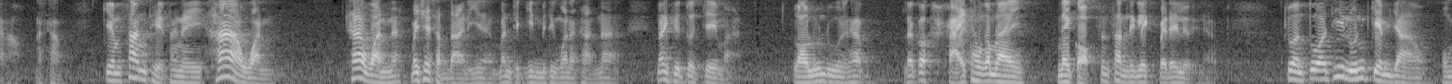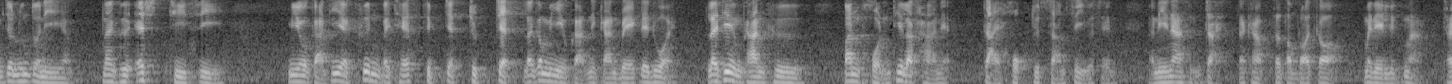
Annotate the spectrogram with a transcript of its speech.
ยาวนะครับเกมสั้นเทรดภายใน 5 วัน 5 วันนะไม่ใช่สัปดาห์นี้นะมันจะกินไปถึงวันอังคารหน้า นั่นคือตัวเจมารอรุ่นดูนะครับ แล้วก็ขายทำกำไรในกรอบสั้นๆ เล็ก ๆ ไปได้เลยนะครับ ส่วนตัวที่ลุ้นเกมยาว ผมจะลุ้นตัวนี้ครับ นั่นคือ HTC มีโอกาสที่จะขึ้นไปเทส 17.7 แล้วก็มีโอกาสในการเบรกได้ด้วย และที่สำคัญคือปันผลที่ราคาเนี่ยจ่าย 6.34%อันนี้น่าสนใจนะครับสต็อปลอสก็ไม่ได้ลึกมาก ใช้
